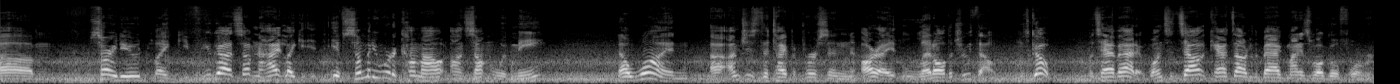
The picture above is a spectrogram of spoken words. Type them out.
Um, sorry, dude. Like, if you got something to hide, like, if somebody were to come out on something with me, now, one, uh, I'm just the type of person, all right, let all the truth out. Let's go. Let's have at it. Once it's out, cat's out of the bag, might as well go forward.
